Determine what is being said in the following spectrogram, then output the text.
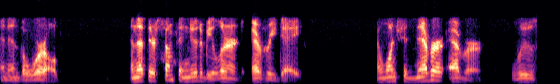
and in the world. And that there's something new to be learned every day. And one should never, ever lose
